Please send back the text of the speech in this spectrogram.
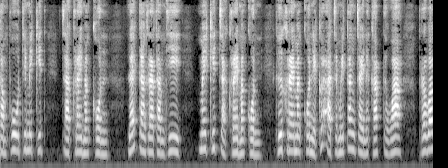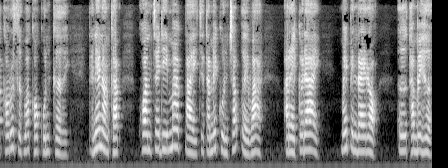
คำพูดที่ไม่คิดจากใครบางคน และการกระทำที่ไม่คิดจากใครบางคน คือใครบางคนเนี่ยก็อาจจะไม่ตั้งใจนะครับ แต่ว่าเพราะว่าเขารู้สึกว่าเขาคุ้นเคย แต่แน่นอนครับ ความใจดีมากไปจะทำให้คุณชอบเอ่ยว่า อะไรก็ได้ ไม่เป็นไรหรอก เออทำไปเถอะ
